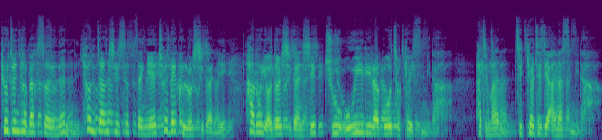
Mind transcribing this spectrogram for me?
표준 협약서에는 현장 실습생의 최대 근로 시간이 하루 8시간씩 주 5일이라고 적혀 있습니다. 하지만 지켜지지 않았습니다.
